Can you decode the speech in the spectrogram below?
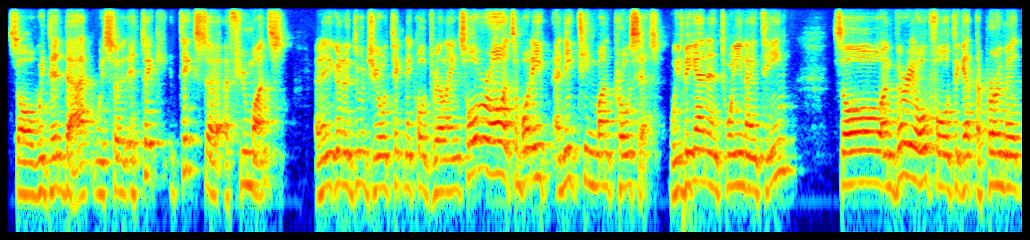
So we did that. We so it take it takes a, a few months, and then you're going to do geotechnical drilling. So overall, it's about eight, an 18 month process. We began in 2019, so I'm very hopeful to get the permit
